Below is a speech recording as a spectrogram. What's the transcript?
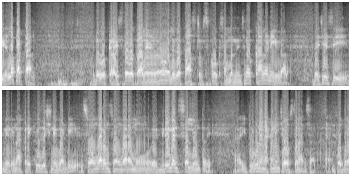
ఇళ్ళ పట్టాలు. అంటే ఒక క్రైస్తవ కాలనీలో లేదా పాస్టర్స్కు ఒక సంబంధించిన ఒక కాలనీ ఇవ్వాలి. దయచేసి మీరు నాకు రిక్విజిషన్ ఇవ్వండి. సోమవారం సోమవారం గ్రీవెన్స్ సెల్ ఉంటుంది. ఇప్పుడు కూడా నేను అక్కడి నుంచే వస్తున్నాను సార్. పొద్దున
